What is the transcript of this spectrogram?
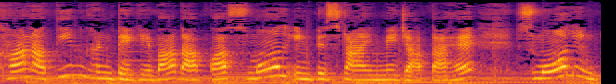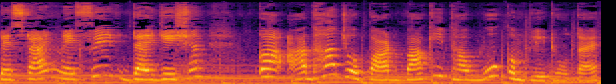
खाना तीन घंटे के बाद आपका स्मॉल इंटेस्टाइन में जाता है। स्मॉल इंटेस्टाइन में फिर डाइजेशन का आधा जो पार्ट बाकी था वो कंप्लीट होता है।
